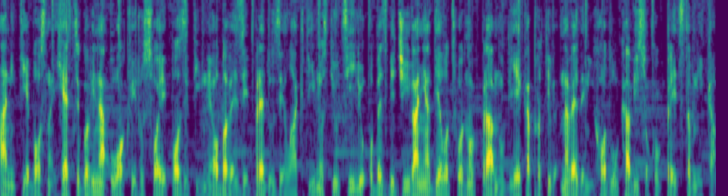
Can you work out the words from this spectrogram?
a niti je Bosna i Hercegovina u okviru svoje pozitivne obaveze preduzela aktivnosti u cilju obezbjeđivanja djelotvornog pravnog lijeka protiv navedenih odluka visokog predstavnika.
